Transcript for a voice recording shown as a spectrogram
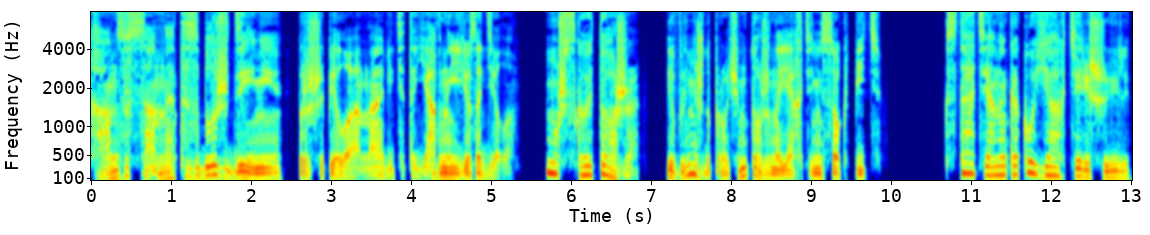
«Ханзо-сан, это заблуждение», — прошепела она, ведь это явно ее задело. «Мужской тоже. И вы, между прочим, тоже на яхте не сок пить». «Кстати, а на какой яхте решили?»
